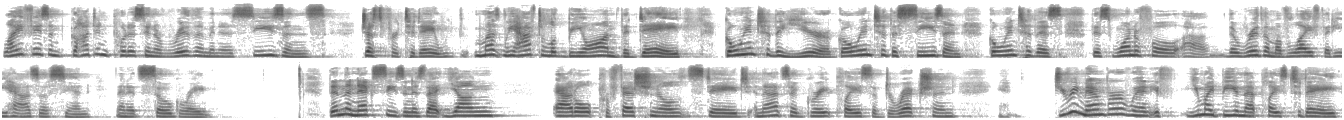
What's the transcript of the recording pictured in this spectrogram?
Life isn't, God didn't put us in a rhythm and in a seasons just for today. We, must, we have to look beyond the day, go into the year, go into the season, go into this, this wonderful, uh, the rhythm of life that He has us in, and it's so great. Then the next season is that young adult professional stage, and that's a great place of direction do you remember when, if you might be in that place today,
